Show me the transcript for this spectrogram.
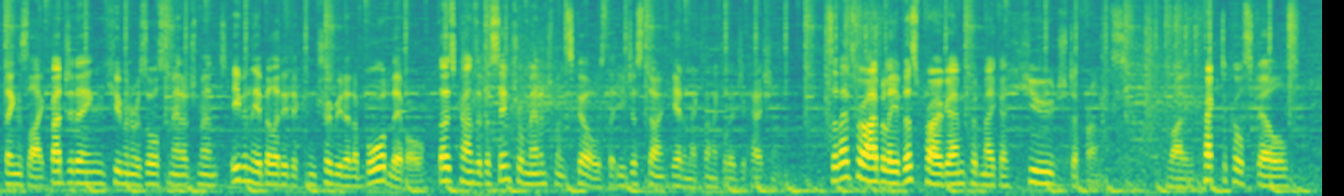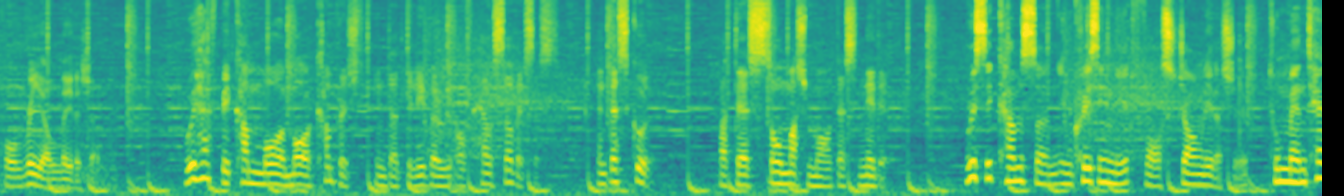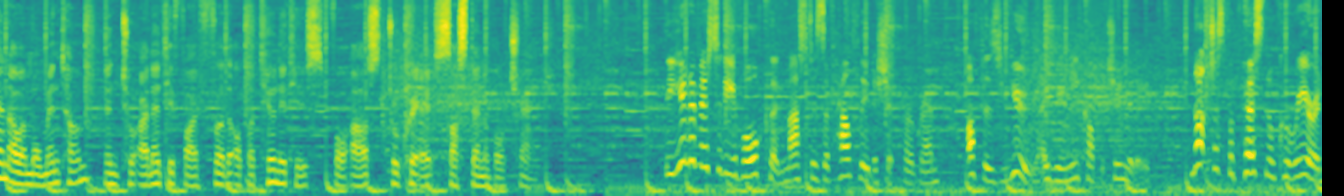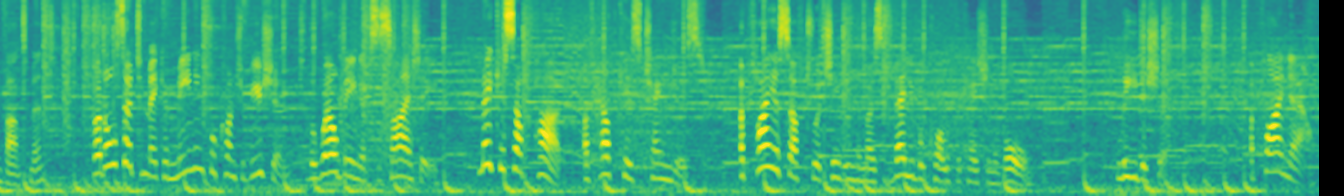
Things like budgeting, human resource management, even the ability to contribute at a board level, those kinds of essential management skills that you just don't get in a clinical education. So that's where I believe this program could make a huge difference, providing practical skills for real leadership. We have become more and more accomplished in the delivery of health services, and that's good, but there's so much more that's needed. With it comes an increasing need for strong leadership to maintain our momentum and to identify further opportunities for us to create sustainable change. The University of Auckland Masters of Health Leadership program offers you a unique opportunity, not just for personal career advancement, but also to make a meaningful contribution to the well-being of society. Make yourself part of healthcare's changes. Apply yourself to achieving the most valuable qualification of all, leadership. Apply now.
